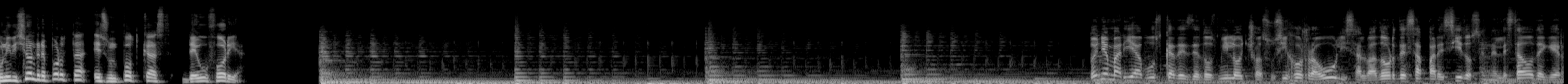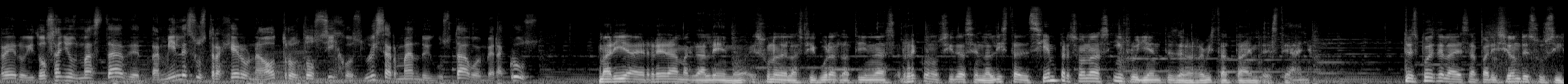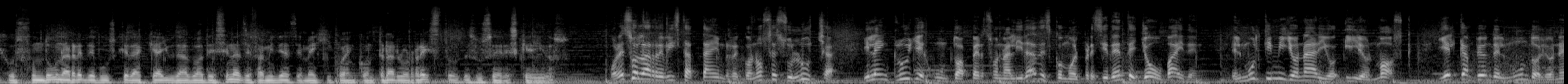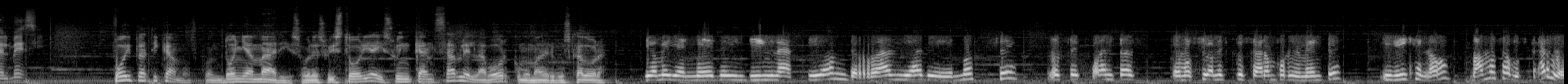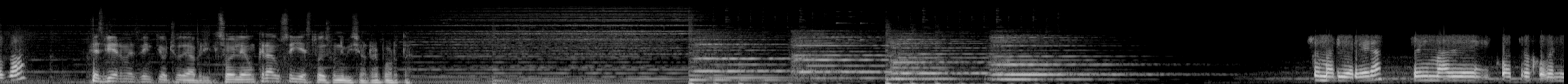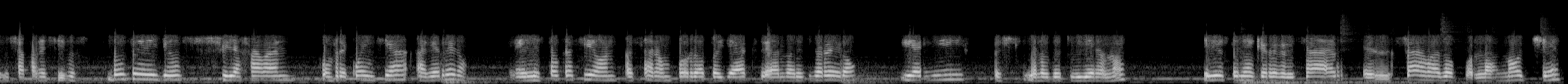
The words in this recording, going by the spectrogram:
Univisión Reporta es un podcast de euforia. Doña María busca desde 2008 a sus hijos Raúl y Salvador desaparecidos en el estado de Guerrero y dos años más tarde también le sustrajeron a otros dos hijos, Luis Armando y Gustavo, en Veracruz. María Herrera Magdaleno es una de las figuras latinas reconocidas en la lista de 100 personas influyentes de la revista Time de este año. Después de la desaparición de sus hijos, fundó una red de búsqueda que ha ayudado a decenas de familias de México a encontrar los restos de sus seres queridos. Por eso la revista Time reconoce su lucha y la incluye junto a personalidades como el presidente Joe Biden, el multimillonario Elon Musk y el campeón del mundo Lionel Messi. Hoy platicamos con Doña Mari sobre su historia y su incansable labor como madre buscadora. Yo me llené de indignación, de rabia, de no sé, no sé cuántas emociones cruzaron por mi mente y dije, no, vamos a buscarlos, ¿no? Es viernes 28 de abril. Soy León Krause y esto es Univisión Reporta. Soy María Herrera, soy madre de cuatro jóvenes desaparecidos. Dos de ellos viajaban con frecuencia a Guerrero. En esta ocasión pasaron por Atoyac de Álvarez Guerrero y allí pues me los detuvieron, ¿no? Ellos tenían que regresar el sábado por la noche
